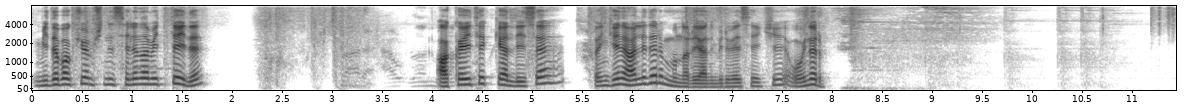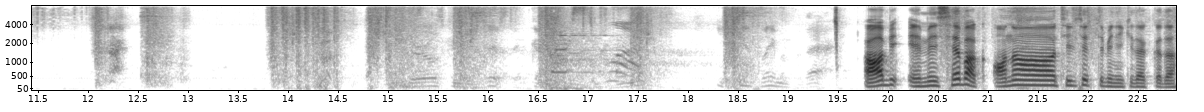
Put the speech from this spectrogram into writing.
mide bakıyorum şimdi Selena middeydi. Akai'yi tek geldiyse ben gene hallederim bunları yani 1 vs 2 oynarım. Abi MS'e bak. Ana tilt etti beni 2 dakikada.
